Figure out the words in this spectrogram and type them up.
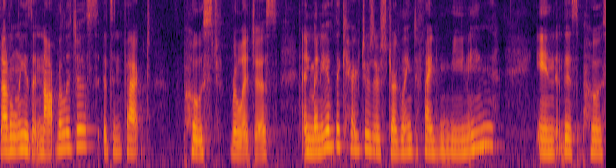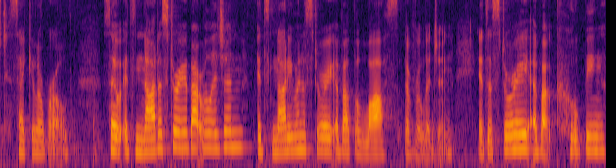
not only is it not religious, it's in fact post-religious, and many of the characters are struggling to find meaning in this post-secular world. So it's not a story about religion, it's not even a story about the loss of religion. It's a story about coping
